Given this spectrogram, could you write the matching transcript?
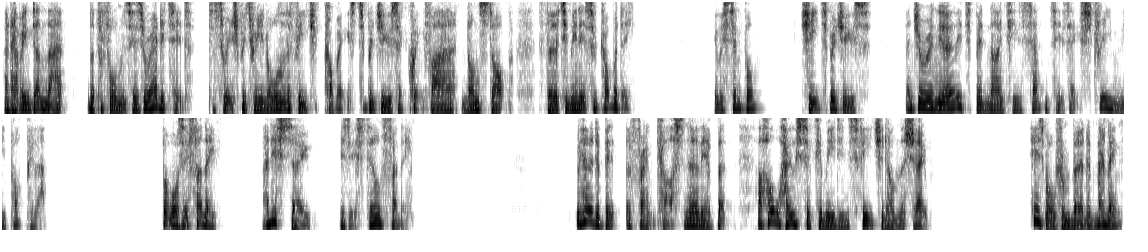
And having done that, the performances were edited to switch between all of the featured comics to produce a quick-fire, non-stop 30 minutes of comedy. It was simple, cheap to produce, and during the early to mid 1970s, extremely popular. But was it funny? And if so, is it still funny? We heard a bit of Frank Carson earlier, but a whole host of comedians featured on the show. Here's more from Bernard Manning.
